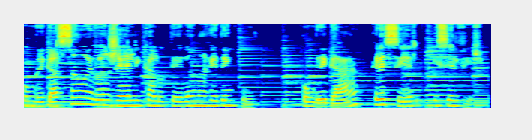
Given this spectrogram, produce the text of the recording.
Congregação Evangélica Luterana Redentor Congregar, Crescer e Servir.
